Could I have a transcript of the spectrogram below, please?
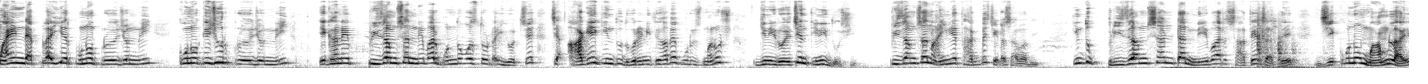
মাইন্ড অ্যাপ্লাইয়ের কোনো প্রয়োজন নেই, কোনো কিছুর প্রয়োজন নেই। এখানে প্রিজামশন নেবার বন্দোবস্তটাই হচ্ছে যে আগে কিন্তু ধরে নিতে হবে পুরুষ মানুষ যিনি রয়েছেন তিনি দোষী। প্রিজামশন আইনে থাকবে সেটা স্বাভাবিক। কিন্তু প্রিজামশানটা নেবার সাথে সাথে যে কোনো মামলায়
